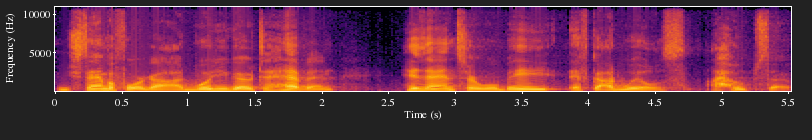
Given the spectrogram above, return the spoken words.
and you stand before God, will you go to heaven? His answer will be, if God wills. I hope so.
